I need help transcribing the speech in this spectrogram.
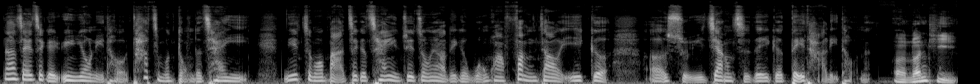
那在这个运用里头，他怎么懂得餐饮？你怎么把这个餐饮最重要的一个文化放到一个呃属于这样子的一个 data 里头呢？呃，软体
